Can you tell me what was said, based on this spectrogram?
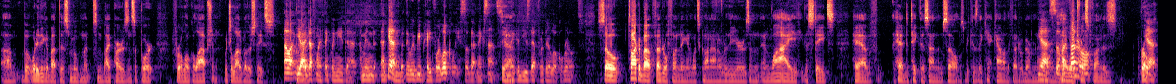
Um, but what do you think about this movement? Some bipartisan support for a local option, which a lot of other states. Oh, yeah, I definitely think we need that. I mean, again, but they would be paid for locally, so that makes sense. Yeah. And they could use that for their local roads. So, talk about federal funding and what's gone on over the years and, and why the states have had to take this on themselves because they can't count on the federal government Yeah, anymore. So the the Highway federal- Trust Fund is broke. Yeah,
